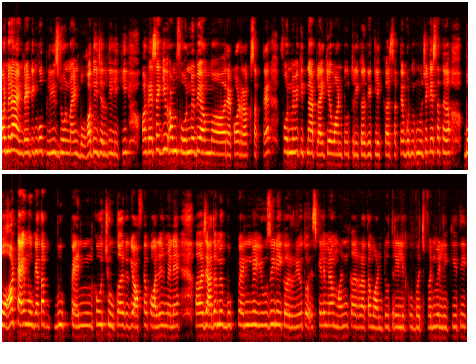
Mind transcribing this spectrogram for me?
और मेरा हैंड राइटिंग को प्लीज़ डोंट माइंड बहुत ही जल्दी लिखी। और कैसे कि हम फ़ोन में भी हम रिकॉर्ड रख सकते हैं। फ़ोन में भी कितना अप्लाई किया वन टू थ्री करके क्लिक कर सकते हैं। मुझे कैसा था, बहुत टाइम हो गया था बुक पेन को छू कर, क्योंकि आफ्टर कॉलेज मैंने ज़्यादा मैं बुक पेन में यूज़ ही नहीं कर रही हूँ। तो इसके लिए मेरा मन कर रहा था वन टू थ्री लिखूँ, बचपन में लिखी थी।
